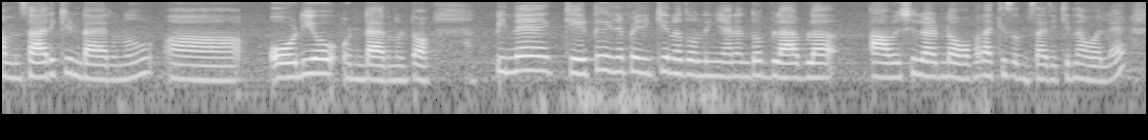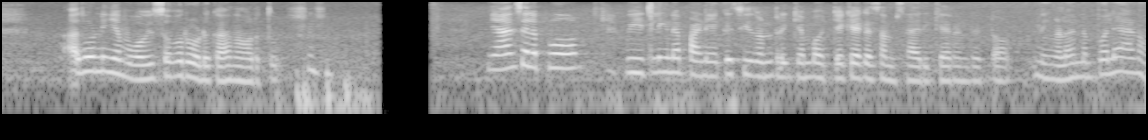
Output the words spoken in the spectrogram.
സംസാരിക്കുന്നുണ്ടായിരുന്നു. ഓഡിയോ ഉണ്ടായിരുന്നു കേട്ടോ. പിന്നെ കേട്ട് കഴിഞ്ഞപ്പോൾ എനിക്ക് തന്നെ തോന്നി ഞാൻ എന്തോ ബ്ലാ ബ്ലാ ആവശ്യമില്ലാണ്ട് ഓവറാക്കി സംസാരിക്കുന്ന പോലെ. അതുകൊണ്ട് ഞാൻ വോയിസ് ഓവർ കൊടുക്കാമെന്ന് ഓർത്തു. ഞാൻ ചിലപ്പോൾ വീട്ടിലിങ്ങനെ പണിയൊക്കെ ചെയ്തുകൊണ്ടിരിക്കുമ്പോൾ ഒറ്റയ്ക്കൊക്കെ സംസാരിക്കാറുണ്ട് കേട്ടോ. നിങ്ങൾ എന്നെ പോലെയാണോ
